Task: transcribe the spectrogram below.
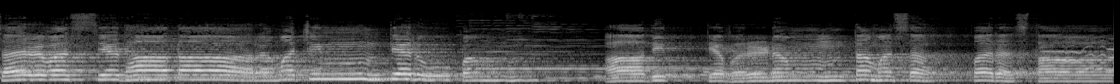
સર્વસ્ય ધાતારમચિંત્ય રૂપમ आदित्यवर्णं तमस પરસ્તાત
